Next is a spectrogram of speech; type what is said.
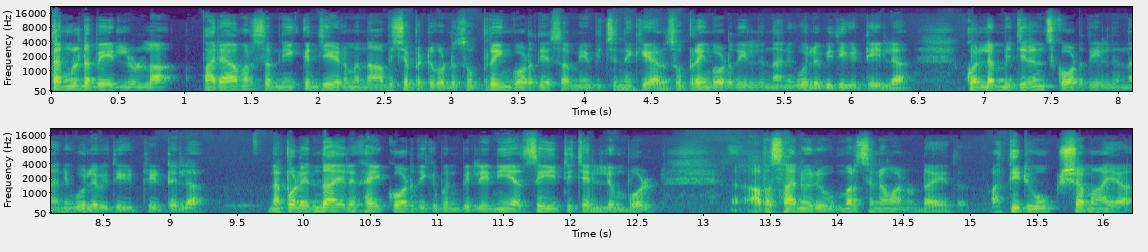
തങ്ങളുടെ പേരിലുള്ള പരാമർശം നീക്കം ചെയ്യണമെന്ന് ആവശ്യപ്പെട്ടുകൊണ്ട് സുപ്രീം കോടതിയെ സമീപിച്ച് നിൽക്കുകയാണ്. സുപ്രീം കോടതിയിൽ നിന്ന് അനുകൂല വിധി കിട്ടിയില്ല. കൊല്ലം വിജിലൻസ് കോടതിയിൽ നിന്ന് അനുകൂല വിധി കിട്ടിയിട്ടില്ല. അപ്പോൾ എന്തായാലും ഹൈക്കോടതിക്ക് മുൻപിൽ ഇനി എസ് ഐ ടി ചെല്ലുമ്പോൾ അവസാനം ഒരു വിമർശനമാണ് ഉണ്ടായത്. അതിരൂക്ഷമായ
